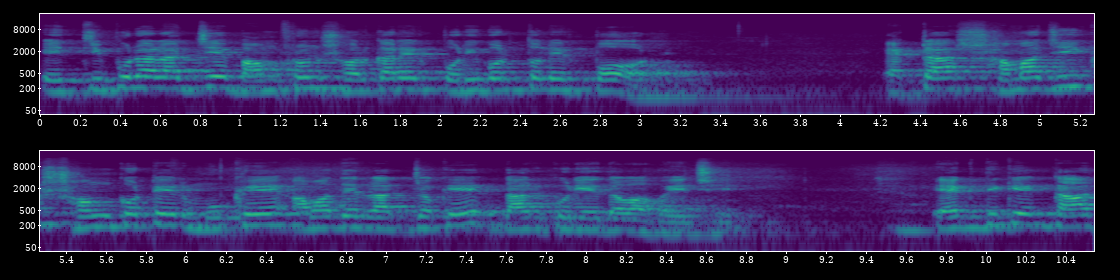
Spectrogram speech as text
এই ত্রিপুরা রাজ্যে বামফ্রন্ট সরকারের পরিবর্তনের পর একটা সামাজিক সংকটের মুখে আমাদের রাজ্যকে দাঁড় করিয়ে দেওয়া হয়েছে। একদিকে কাজ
